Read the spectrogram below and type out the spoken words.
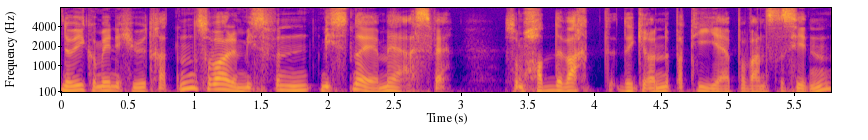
når vi kom inn i 2013, så var det misnøye med SV. Som hadde vært det grønne partiet på venstresiden.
